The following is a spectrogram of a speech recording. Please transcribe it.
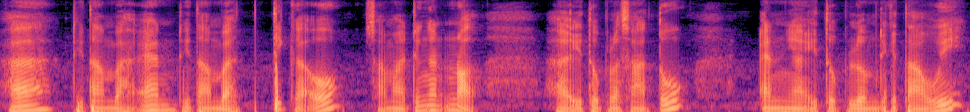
H ditambah N ditambah 3O sama dengan 0. H itu plus 1, N-nya itu belum diketahui,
